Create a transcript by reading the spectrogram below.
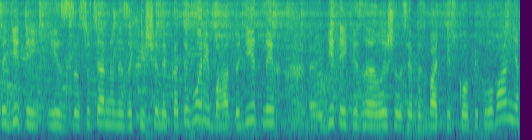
Це діти із соціально незахищених категорій, багатодітних, е, діти, які залишилися без батьківського піклування,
